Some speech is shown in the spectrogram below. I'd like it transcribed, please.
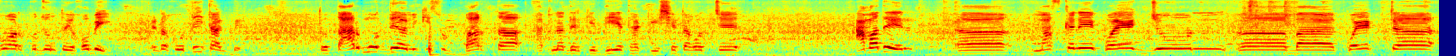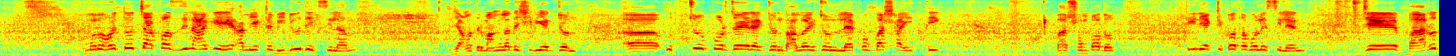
হওয়ার পর্যন্তই হবেই, এটা হতেই থাকবে। তো তার মধ্যে আমি কিছু বার্তা আপনাদেরকে দিয়ে থাকি। সেটা হচ্ছে, আমাদের মাঝখানে কয়েকজন বা কয়েকটা, মনে হয়তো চার পাঁচ দিন আগে আমি একটা ভিডিও দেখছিলাম যে আমাদের বাংলাদেশেরই একজন উচ্চ পর্যায়ের একজন ভালো একজন লেখক বা সাহিত্যিক বা সম্পাদক, তিনি একটি কথা বলেছিলেন যে ভারত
